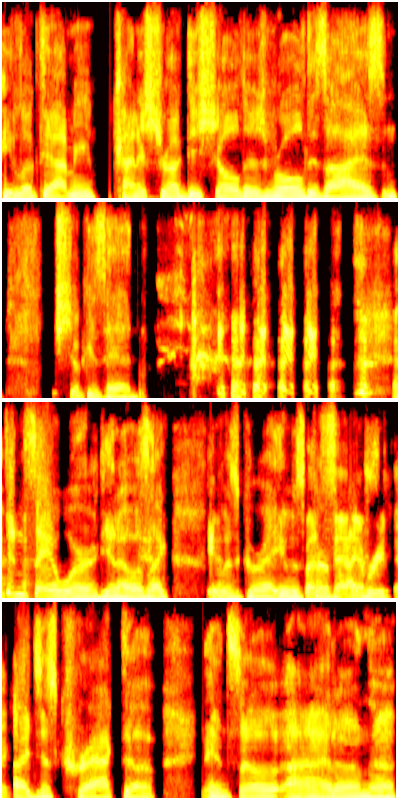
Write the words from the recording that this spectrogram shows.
He looked at me, kind of shrugged his shoulders, rolled his eyes, and shook his head. Didn't say a word, you know. It was like it was great. It was But perfect. said I just- everything. I just cracked up. And so I don't know.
